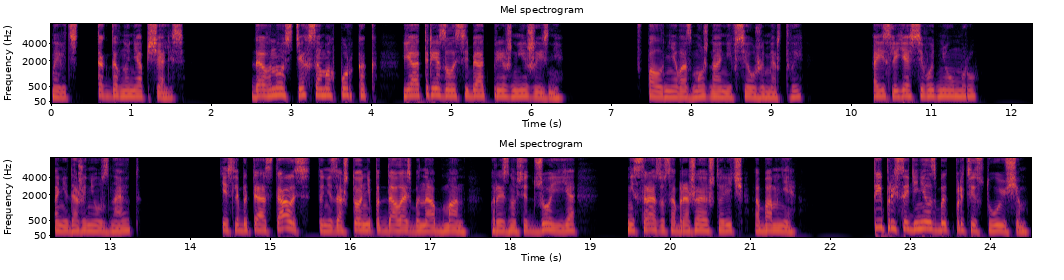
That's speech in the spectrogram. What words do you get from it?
Мы ведь так давно не общались. Давно, с тех самых пор, как я отрезала себя от прежней жизни. Вполне возможно, они все уже мертвы. А если я сегодня умру? Они даже не узнают. «Если бы ты осталась, то ни за что не поддалась бы на обман», произносит Джо, и я не сразу соображаю, что речь обо мне. «Ты присоединилась бы к протестующим,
